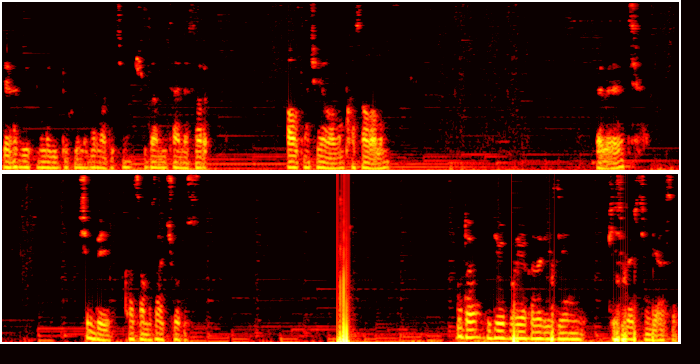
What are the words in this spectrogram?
cevher büyüklüğünde bir dokunumu bulmak için şuradan bir tane sarı altın şey alalım, kasa alalım. Evet. Şimdi kasamızı açıyoruz. Bu da videoyu buraya kadar izleyen kişiler için gelsin.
